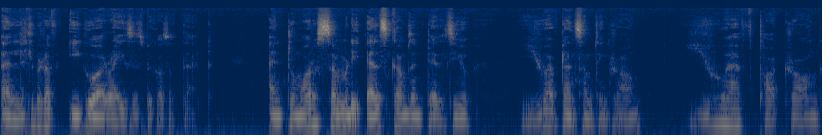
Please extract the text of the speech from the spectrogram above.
a little bit of ego arises because of that, and tomorrow somebody else comes and tells you, you have done something wrong, you have thought wrong,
